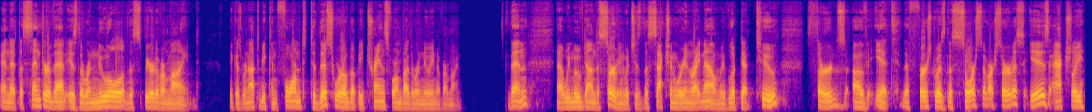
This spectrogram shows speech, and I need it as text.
And that the center of that is the renewal of the spirit of our mind. Because we're not to be conformed to this world, but be transformed by the renewing of our mind. Then uh, we moved on to serving, which is the section we're in right now. And we've looked at two thirds of it. The first was the source of our service is actually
